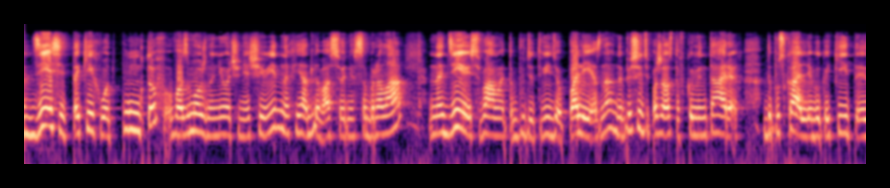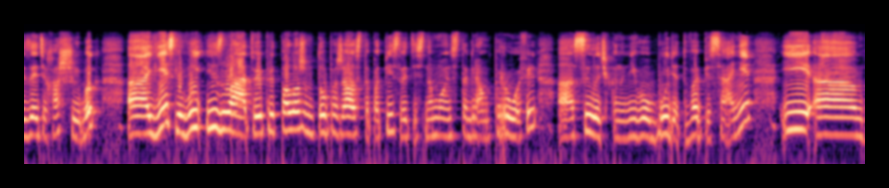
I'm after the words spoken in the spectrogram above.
10 таких вот пунктов, возможно, не очень очевидных, я для вас сегодня собрала. Надеюсь, вам это будет видео полезно. Напишите, пожалуйста, в комментариях, допускали ли вы какие-то из этих ошибок. Если вы из Латвии, предположим, то, пожалуйста, подписывайтесь на мой инстаграм-профиль, а, ссылочка на него будет в описании, и а,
